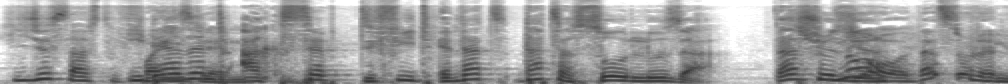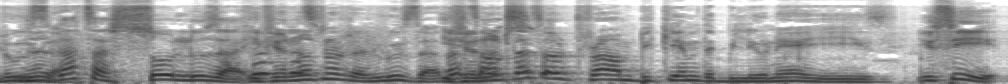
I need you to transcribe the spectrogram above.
he just has to He doesn't and- accept defeat, and that's that's a sole loser. That shows No, that's not a loser. No, that's a sole loser. if you're that's not, not a loser. if That's you're how, not, that's how Trump became the billionaire he is. you see,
